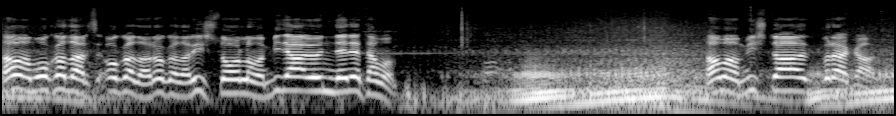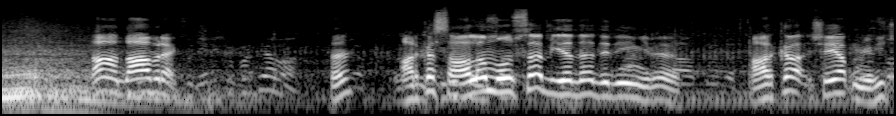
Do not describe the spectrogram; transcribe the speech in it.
Tamam o kadar o kadar o kadar hiç zorlama. Bir daha ön dene tamam. Tamam hiç daha bırak abi. Tamam daha bırak. Ha? Arka sağlam olsa bir de dediğin gibi evet. Arka şey yapmıyor hiç.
